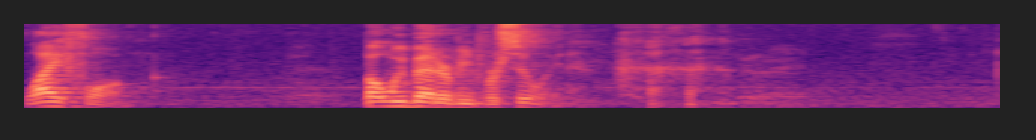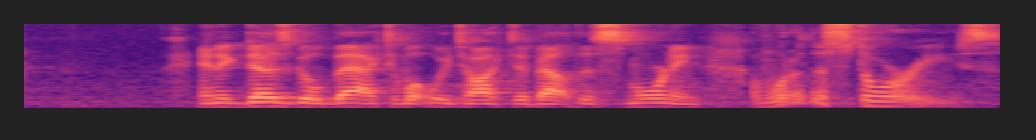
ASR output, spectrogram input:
Lifelong. But we better be pursuing. and it does go back to what we talked about this morning of what are the stories?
